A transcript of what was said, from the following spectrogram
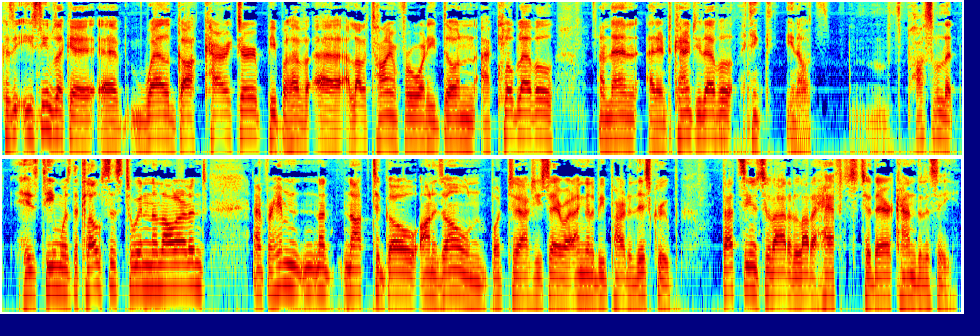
because he seems like a, a well got character. People have uh, a lot of time for what he'd done at club level, and then at intercounty level. I think you know it's, it's possible that his team was the closest to winning an All Ireland, and for him not not to go on his own, but to actually say, right, I'm going to be part of this group. That seems to have added a lot of heft to their candidacy.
